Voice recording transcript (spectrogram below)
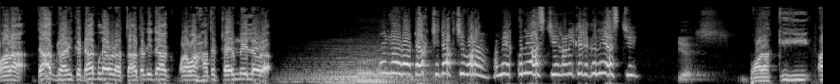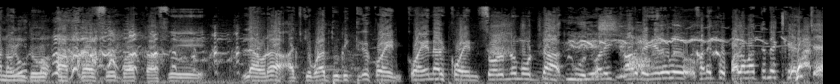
মারা ডাক রানীকে ডাক লাউড়া তাড়াতাড়ি ডাক আমার হাতে টাইম নেই লাউড়া ডাকছি ডাকছি বাড়া আমি এক্ষুনি আসছি রানীকে এখানে আসছি। বড়া কি আনন্দ আকাশে বাতাসে। লাউড়া আজকে বড়া দুদিক থেকে কয়েন কয়েন আর কয়েন স্বর্ণ মুদ্রা কুরবানি কার ভেঙে দেবো ওখানে আমার জন্য খেলছে।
